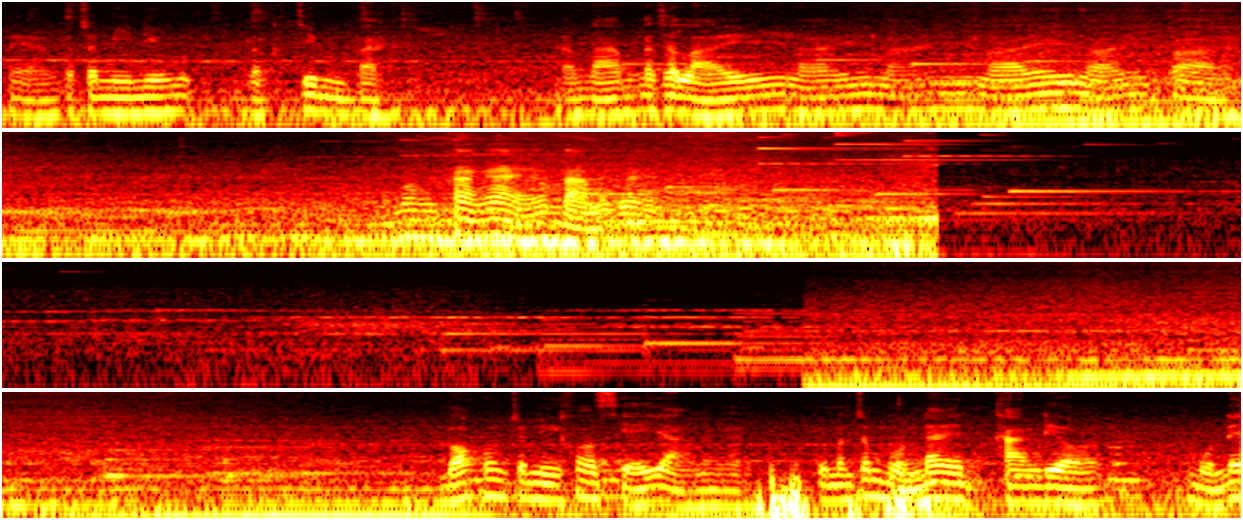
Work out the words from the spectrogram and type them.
เนี่ยก็จะมีนิ้วแล้วก็จิ้มไปน้ำน้ำก็จะไหลไหลไหลไหลไหลไป ว่าค่อนข้างง่ายครับด่านแรกๆ บล็อกมันจะมีข้อเสียอย่างหนึงครับคือมันจะหมุนได้ทางเดียว หมุนได้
